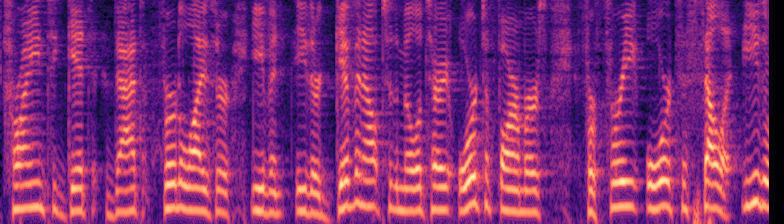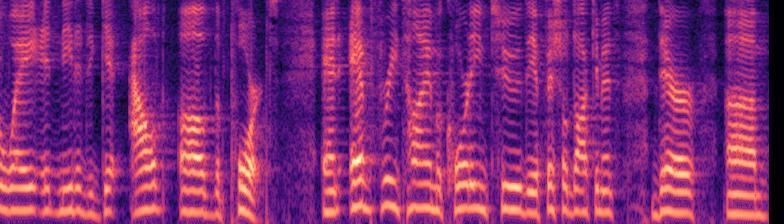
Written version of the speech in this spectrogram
trying to get that fertilizer even either given out to the military or to farmers for free or to sell it. Either way, it needed to get out of the port. And every time, according to the official documents, their um,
